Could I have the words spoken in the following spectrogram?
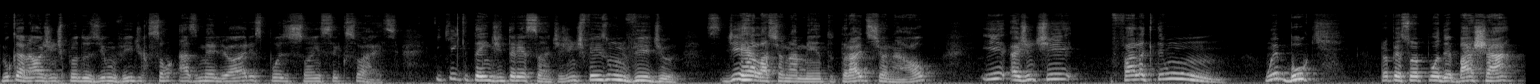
No canal a gente produziu um vídeo que são as melhores posições sexuais. E o que, que tem de interessante? A gente fez um vídeo de relacionamento tradicional e a gente fala que tem um, um e-book para a pessoa poder baixar,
